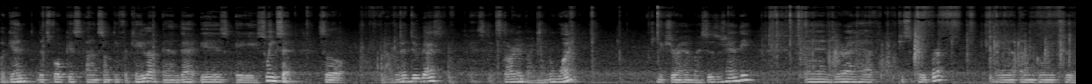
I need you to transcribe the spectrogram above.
again, let's focus on something for Kayla, and that is a swing set. So what I'm gonna do, guys, is get started by number one. Make sure I have my scissors handy. And here I have a piece of paper, and I'm going to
